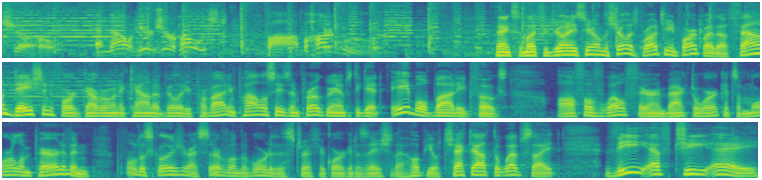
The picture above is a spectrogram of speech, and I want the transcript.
Show. And now here's your host, Bob Harden. Thanks so much for joining us here on the show. It's brought to you in part by the Foundation for Government Accountability, providing policies and programs to get able bodied folks off of welfare and back to work. It's a moral imperative. And full disclosure, I serve on the board of this terrific organization. I hope you'll check out the website, thefga.org.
